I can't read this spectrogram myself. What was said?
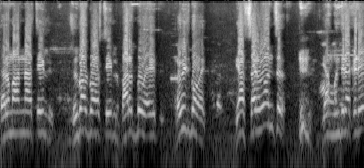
धर्मांना असतील सुभाष भाऊ असतील भारत भाऊ आहेत रवीश भाऊ आहेत या सर्वांचं या मंदिराकडे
